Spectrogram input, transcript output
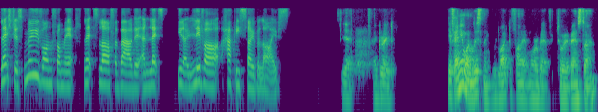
Let's just move on from it. Let's laugh about it and let's, you know, live our happy, sober lives. Yeah, agreed. If anyone listening would like to find out more about Victoria Vanstone,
